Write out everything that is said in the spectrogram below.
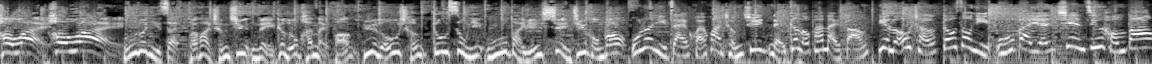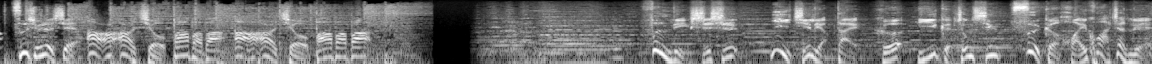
号外号外！无论你在怀化城区哪个楼盘买房，悦乐欧城都送你五百元现金红包。无论你在怀化城区哪个楼盘买房，悦乐欧城都送你五百元现金红包。咨询热线二二二九八八八二二二九八八八。奋力实施一级两带和一个中心四个怀化战略。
